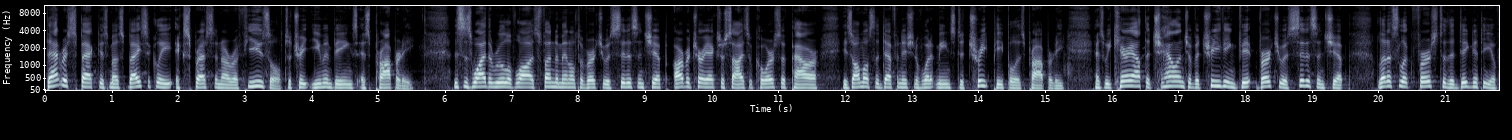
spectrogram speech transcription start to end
That respect is most basically expressed in our refusal to treat human beings as property. This is why the rule of law is fundamental to virtuous citizenship. Arbitrary exercise of coercive power is almost the definition of what it means to treat people people as property. As we carry out the challenge of achieving vi- virtuous citizenship, let us look first to the dignity of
